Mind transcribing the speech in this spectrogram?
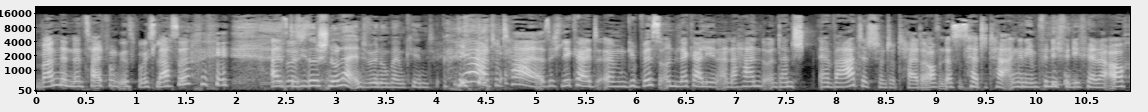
wann denn der Zeitpunkt ist, wo ich lasse. also das ist wie so eine Schnullerentwöhnung beim Kind. ja, total. Also ich lege halt ähm, Gebiss und Leckerli in eine Hand und dann erwartet schon total drauf und das ist halt total angenehm, finde ich für die Pferde auch.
